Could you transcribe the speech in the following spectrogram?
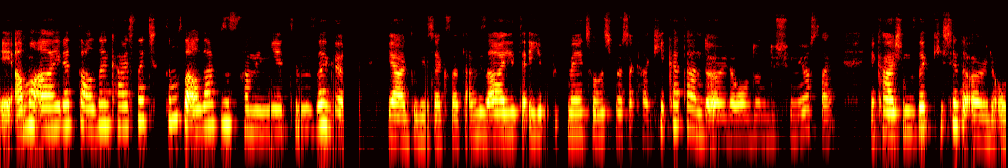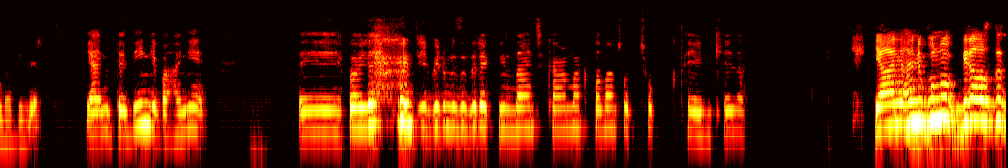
E, ama ahirette Allah'ın karşısına çıktığımızda Allah bizi samimiyetimize göre yargılayacak zaten. Biz ayeti eğip bükmeye çalışmıyorsak, hakikaten de öyle olduğunu düşünüyorsak, e, karşımızdaki kişi de öyle olabilir. Yani dediğin gibi hani e, böyle birbirimizi direkt dinden çıkarmak falan çok çok tehlikeli. Yani hani bunu biraz da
